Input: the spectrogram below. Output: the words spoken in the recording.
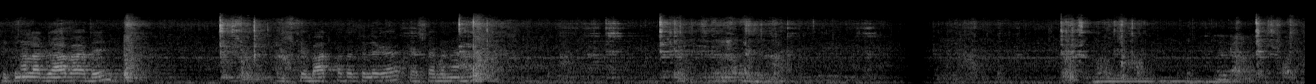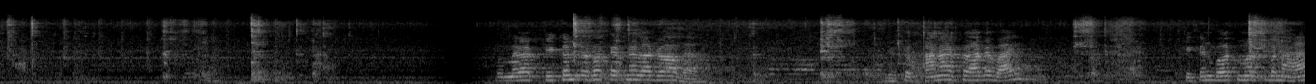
कितना लाजवाब है अभी। उसके बाद पता चलेगा कैसा बना है। मेरा चिकन देखो कितना लाजवाब है। जिसको खाना है आ जाओ भाई, चिकन बहुत मस्त बना है।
